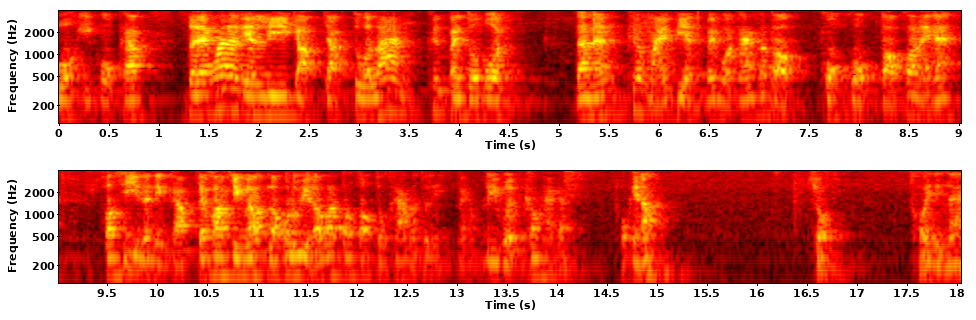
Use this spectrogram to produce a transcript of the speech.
บวกอีกหกครับ แสดงว่านักเรียนรีกลับจากตัวล่างขึ้นไปตัวบน ดังนั้นเครื่องหมายเปลี่ยนไปหมดนะก็ตอบหกหกตอบข้อไหนฮะ ข้อสี่นั่นเองครับ แต่ความจริงแล้วเราก็รู้อยู่แล้วว่าต้องตอบตรงข้ามกับตัวนี้นะครับรีเวิร์ดเข้าหากัน โอเคเนาะจบขออีกหนึ่งหน้า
